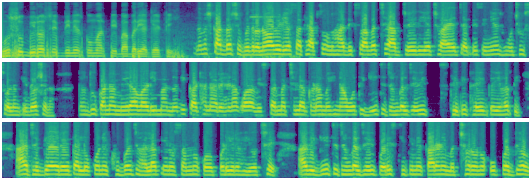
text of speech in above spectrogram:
હું શું bureau chief Dinesh Kumar P Babariya Gheti. નમસ્કાર દર્શક મિત્રો, નવા વીડિયો સાથે આપ સૌનું હાર્દિક સ્વાગત છે. આપ જોઈ રહ્યા છો આઈએચઆરપીસી ન્યૂઝ. હું છું સોલંકી દર્શના. ધંધુકાના મેરાવાડીમાં નદી કાંઠાના રહેણાંકવાળા વિસ્તારમાં છેલ્લા ઘણા મહિનાઓથી ગીચ જંગલ જેવી સ્થિતિ થઈ ગઈ હતી. આ જગ્યાએ રહેતા લોકોને ખૂબ જ હાલાકીનો સામનો પડી રહ્યો છે. આવી ગીચ જંગલ જેવી પરિસ્થિતિને કારણે મચ્છરોનો ઉપદ્રવ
